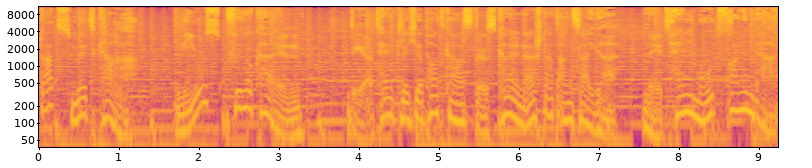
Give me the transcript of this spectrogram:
Stadt mit K. News für Köln. Der tägliche Podcast des Kölner Stadtanzeiger mit Helmut Frangenberg.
